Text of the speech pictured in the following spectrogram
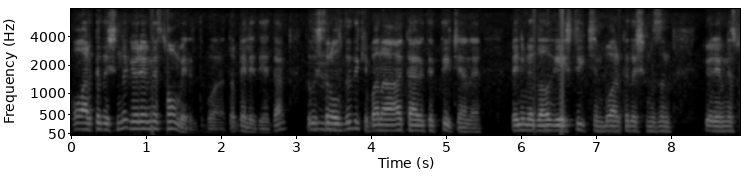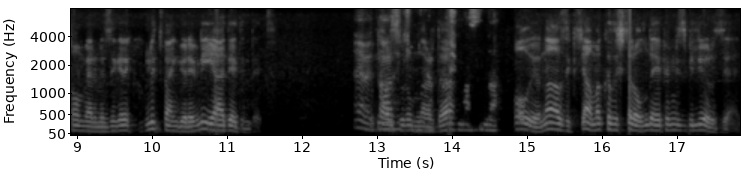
o arkadaşın da görevine son verildi bu arada belediyeden. Kılıçdaroğlu dedi ki bana hakaret ettiği için yani benimle dalga geçtiği için bu arkadaşımızın görevine son vermenize gerek yok. Lütfen görevini iade edin dedi. Evet, Bu tarz durumlarda- aslında. Oluyor nazikçe ama Kılıçdaroğlu'nu da hepimiz biliyoruz yani.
